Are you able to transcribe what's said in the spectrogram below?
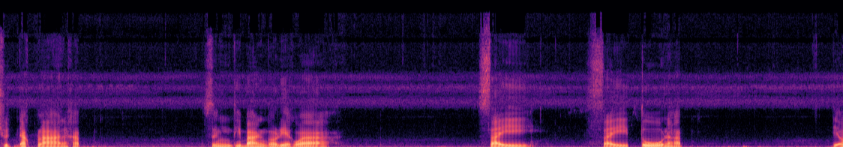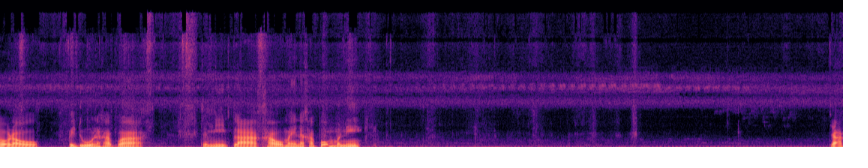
ชุดดักปลานะครับ ซึ่งที่บ้านก็เรียกว่าไซไซตู้นะครับ เดี๋ยวเราไปดูนะครับว่าจะมีปลาเข้าไหมนะครับผมวันนี้ จาก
